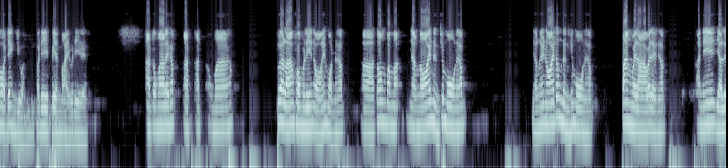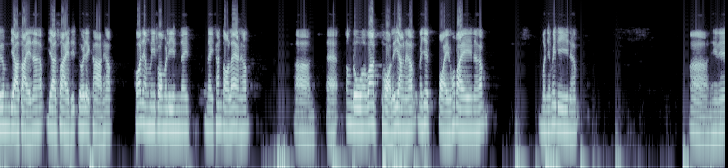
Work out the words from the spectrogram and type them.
ห้อเด้งหยวน พอดีเปลี่ยนใหม่พอดีเลย อัดออกมาเลยครับ อัดอัดออกมาครับ เพื่อล้างฟอร์มาลีนออกให้หมดนะครับ อ่า ต้องประมาณอย่างน้อยหนึ่งชั่วโมงนะครับ อย่างน้อยๆต้องหนึ่งชั่วโมงนะครับ ตั้งเวลาไว้เลยนะครับ อันนี้อย่าลืมอย่าใส่นะครับ อย่าใส่โดยเด็ดขาดนะครับ เพราะยังมีฟอร์มาลีนในในขั้นตอนแรกนะครับ อ่าแต่ต้องดูว่าถอดหรือยังนะครับ ไม่ใช่ปล่อยเข้าไปนะครับ มันยังไม่ดีนะครับ อ่านี่นี่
